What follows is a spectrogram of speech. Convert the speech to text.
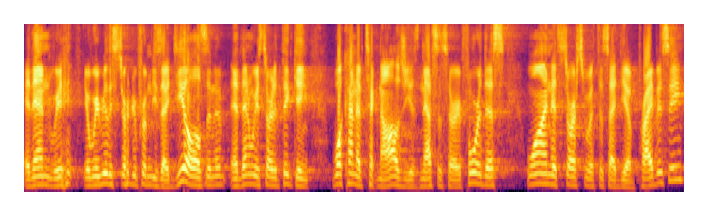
And then we, we really started from these ideals, and, and then we started thinking what kind of technology is necessary for this. One, it starts with this idea of privacy.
